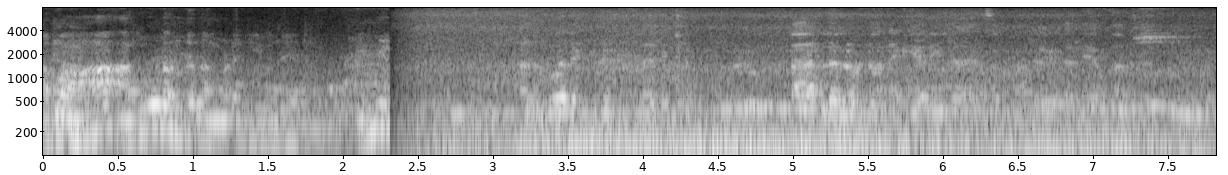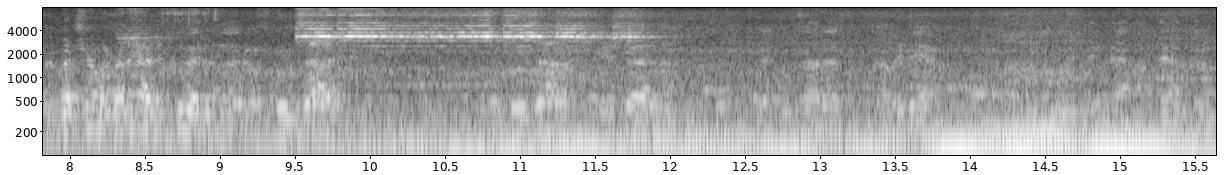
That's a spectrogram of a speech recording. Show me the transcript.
അപ്പൊ ആ അതുകൂടെ നമ്മുടെ ജീവിതം? പിന്നെ അതുപോലെ ഒരു പാരലൽ ഉണ്ടോ എന്ന് എനിക്കറിയില്ല ഞാൻ വളരെ അടുത്ത് വരുന്ന ഒരു ഗുൽസാരൻ. ഒരു ഗുൽസാരൻ എഴുത്തുകാരനാണ്. ഒരു ഗുൽസാരൻ കവിതയാണ്. പിന്നെ അദ്ദേഹത്തിന്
